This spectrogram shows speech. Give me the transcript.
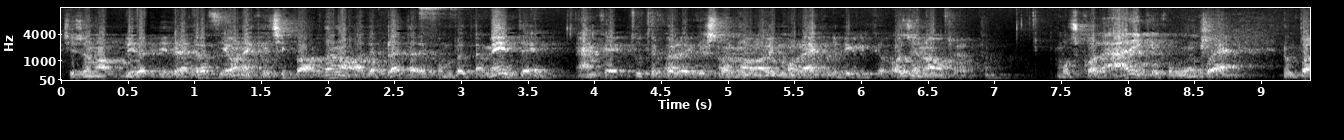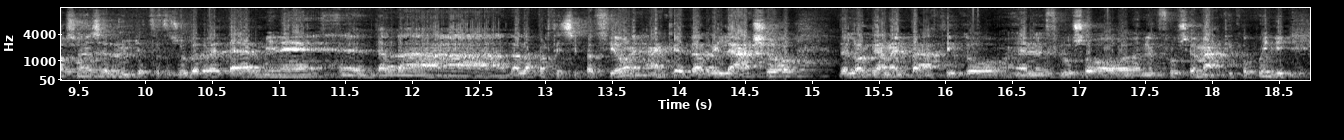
ci sono livelli di penetrazione che ci portano a depletere completamente anche tutte quelle che sono le molecole di glicogeno certo. muscolari che comunque non possono essere rimpiazzate sul breve termine eh, dalla, dalla, partecipazione, anche dal rilascio dell'organo epatico eh, nel, flusso, nel flusso ematico. Quindi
